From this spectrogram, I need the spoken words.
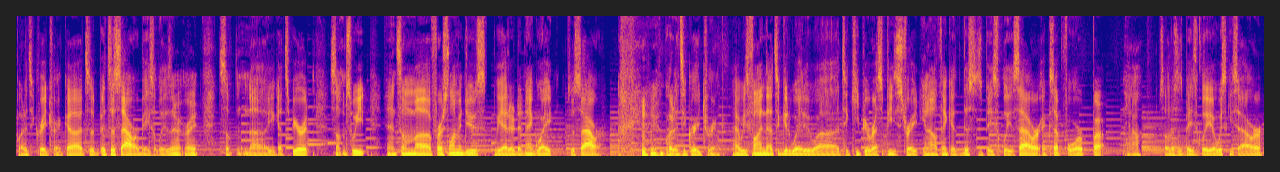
but it's a great drink. Uh, it's a it's a sour basically, isn't it? Right? Something uh, you got spirit, something sweet, and some uh, fresh lemon juice. We added an egg white. It's a sour. but it's a great drink. I always find that's a good way to uh, to keep your recipes straight. You know, think of this is basically a sour, except for, but you know, so this is basically a whiskey sour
